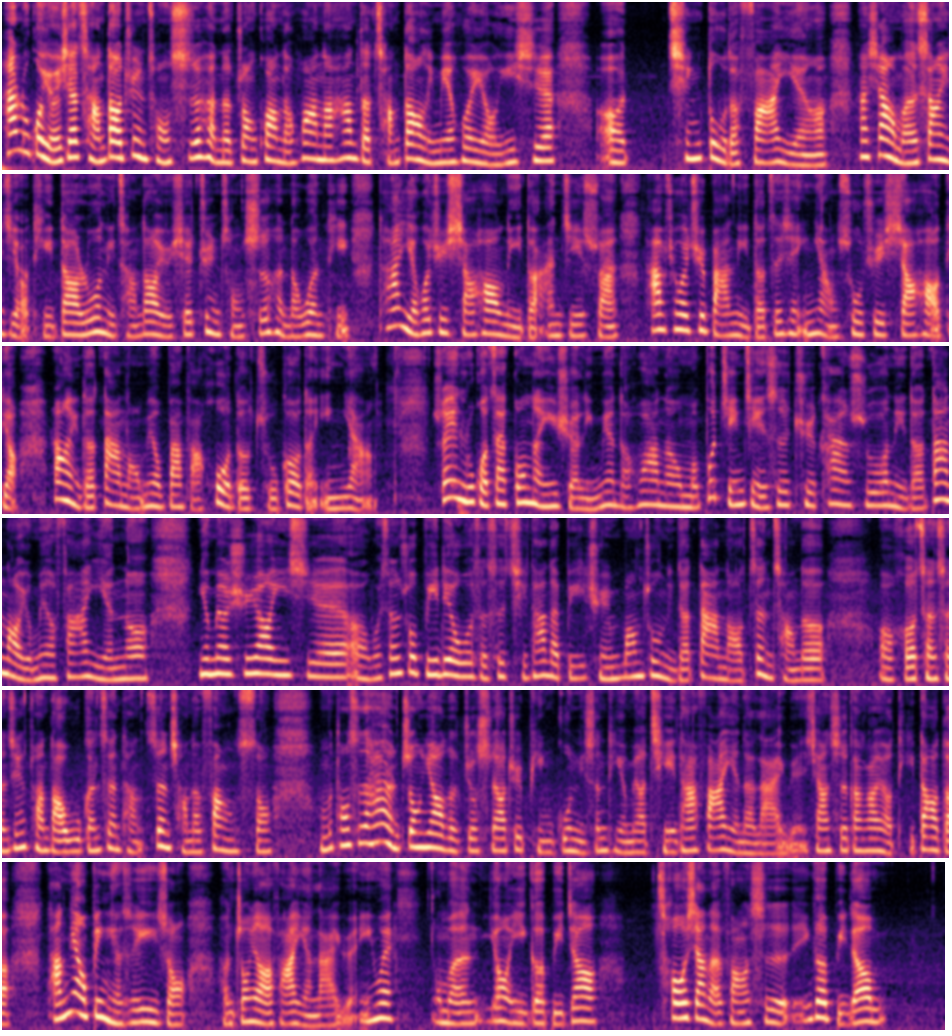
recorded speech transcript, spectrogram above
他如果有一些肠道菌丛失衡的状况的话呢，他的肠道里面会有一些呃。轻度的发炎啊，那像我们上一集有提到，如果你肠道有一些菌虫失衡的问题，它也会去消耗你的氨基酸，它就会去把你的这些营养素去消耗掉，让你的大脑没有办法获得足够的营养。所以，如果在功能医学里面的话呢，我们不仅仅是去看说你的大脑有没有发炎呢，你有没有需要一些呃维生素 B 六或者是其他的 B 群帮助你的大脑正常的呃合成神经传导物跟正常正常的放松。我们同时还很重要的就是要去评估你身体有没有其他发炎的来源，像是刚刚有提到的糖尿病也是一种很重要的发炎来源，因为。我们用一个比较抽象的方式，一个比较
